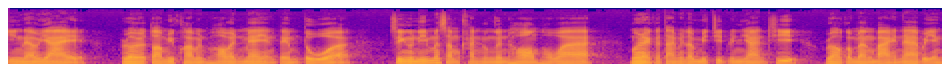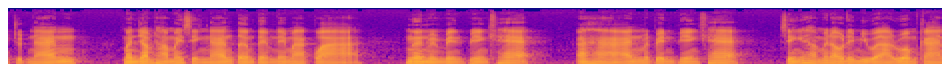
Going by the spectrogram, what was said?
ยิ่งแล้วใหญ่ เราจะต้องมีความเป็นพ่อเป็นแม่อย่างเต็มตัว สิ่งเหล่านี้มันสำคัญของเงินทอง เพราะว่าเมื่อไหร่ก็ตามที่เรามีจิตวิญญาณที่เรากำลังบ่ายหน้าไปอยังจุดนั้น มันย่อมทำให้สิ่งนั้นเติมเต็มได้มากกว่า เงินมันเป็นเพียงแค่อาหารมันเป็นเพียงแค่ สิ่งที่ทำให้เราได้มีเวลาร่วมกัน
